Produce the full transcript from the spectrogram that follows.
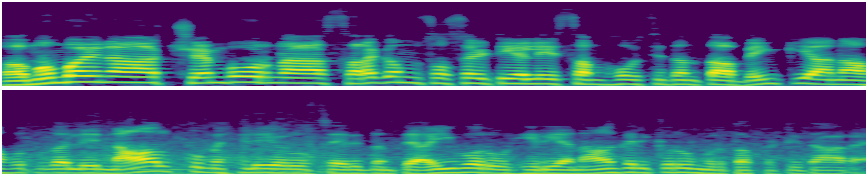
ಮುಂಬೈನ ಚೆಂಬೂರ್ನ ಸರಗಂ ಸೊಸೈಟಿಯಲ್ಲಿ ಸಂಭವಿಸಿದಂತ ಬೆಂಕಿ ಅನಾಹುತದಲ್ಲಿ ನಾಲ್ಕು ಮಹಿಳೆಯರು ಸೇರಿದಂತೆ ಐವರು ಹಿರಿಯ ನಾಗರಿಕರು ಮೃತಪಟ್ಟಿದ್ದಾರೆ.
